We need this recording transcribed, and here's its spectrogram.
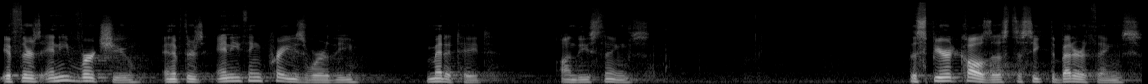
if there's any virtue and if there's anything praiseworthy, meditate on these things. The Spirit calls us to seek the better things.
